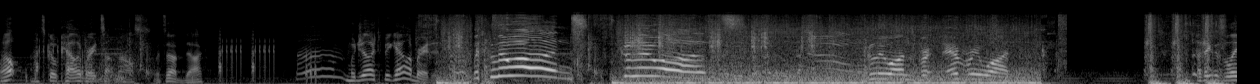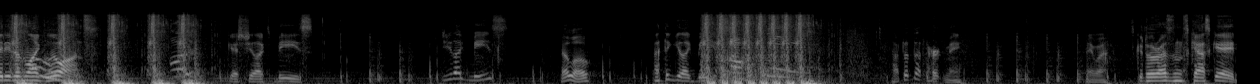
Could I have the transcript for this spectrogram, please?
Well, let's go calibrate something else. What's up, Doc? Um, would you like to be calibrated? With gluons! Gluons! Gluons for everyone! I think this lady doesn't like gluons. Guess she likes bees. Do you like bees? Hello. I think you like bees. How did that hurt me? Anyway, let's get to the Resonance Cascade.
